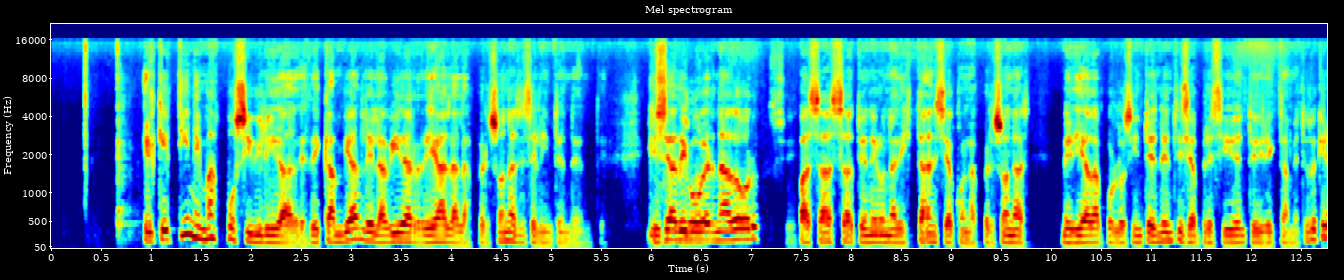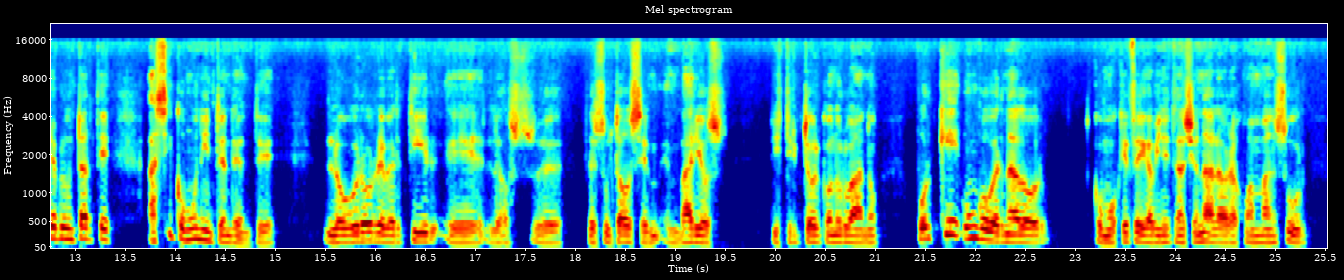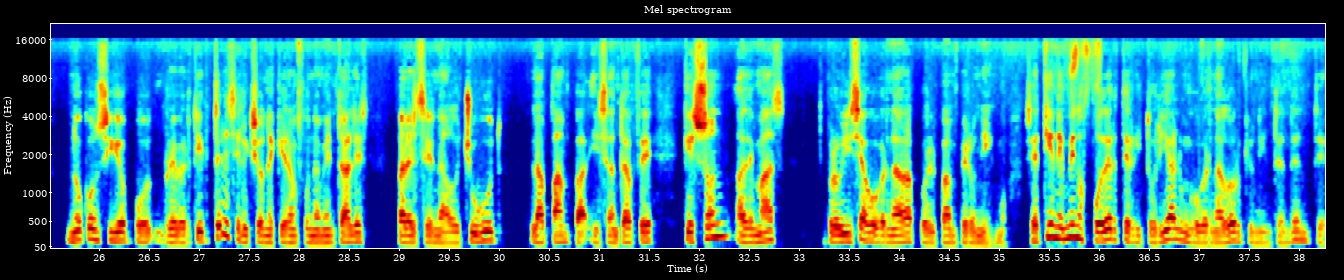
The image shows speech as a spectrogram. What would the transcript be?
el que tiene más posibilidades de cambiarle la vida real a las personas es el intendente. Que ya de gobernador pasás a tener una distancia con las personas mediada por los intendentes y a presidente directamente. Entonces quería preguntarte, así como un intendente logró revertir eh, los eh, resultados en, varios distritos del conurbano, ¿por qué un gobernador como jefe de gabinete nacional, ahora Juan Mansur, no consiguió revertir tres elecciones que eran fundamentales para el Senado, Chubut, La Pampa y Santa Fe, que son además provincias gobernadas por el panperonismo? O sea, ¿tiene menos poder territorial un gobernador que un intendente?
